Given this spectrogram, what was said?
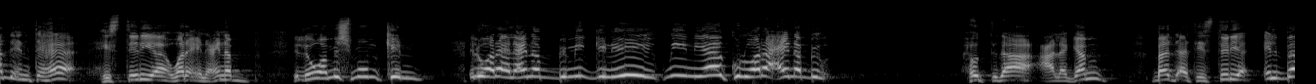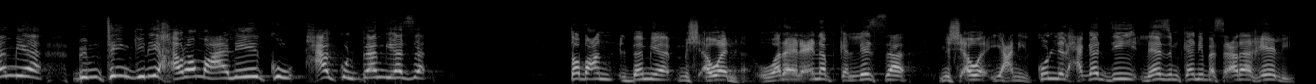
بعد انتهاء هستيريا ورق العنب اللي هو مش ممكن. الورق العنب ب 100 جنيه مين ياكل ورق عنب ب... حط ده على جنب. بدأت هستيريا. البامية ب 200 جنيه حرام عليكم هاكل بامية زي طبعا البامية مش أوانها. وورق العنب كان لسه مش أو... يعني كل الحاجات دي لازم كان يبقى سعرها غالي.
